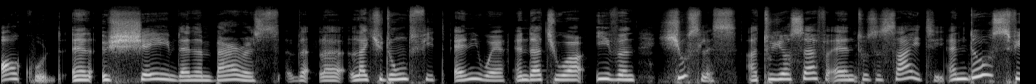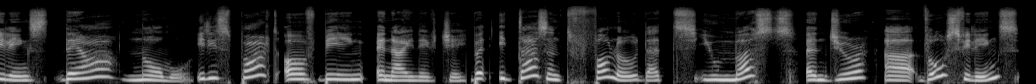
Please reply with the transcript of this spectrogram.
awkward and ashamed and embarrassed that uh, like you don't fit anywhere and that you are even useless uh, to yourself and to society. And those feelings they are normal. It is part of being an infj but it doesn't follow that you must endure uh, those feelings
